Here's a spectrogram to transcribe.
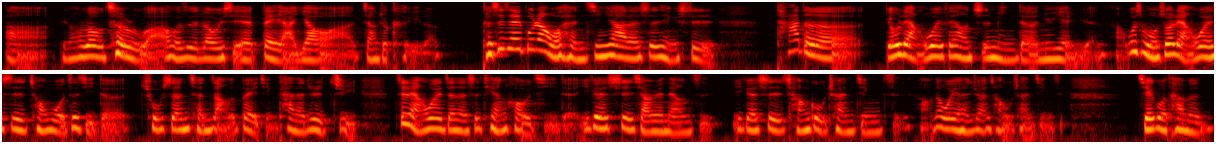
啊、比方露侧乳啊，或者是露一些背啊、腰啊，这样就可以了。可是这一部让我很惊讶的事情是，他的有两位非常知名的女演员啊。为什么我说两位？是从我自己的出生、成长的背景看的日剧，这两位真的是天后级的。一个是小原凉子，一个是长谷川京子。好，那我也很喜欢长谷川京子。结果他们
